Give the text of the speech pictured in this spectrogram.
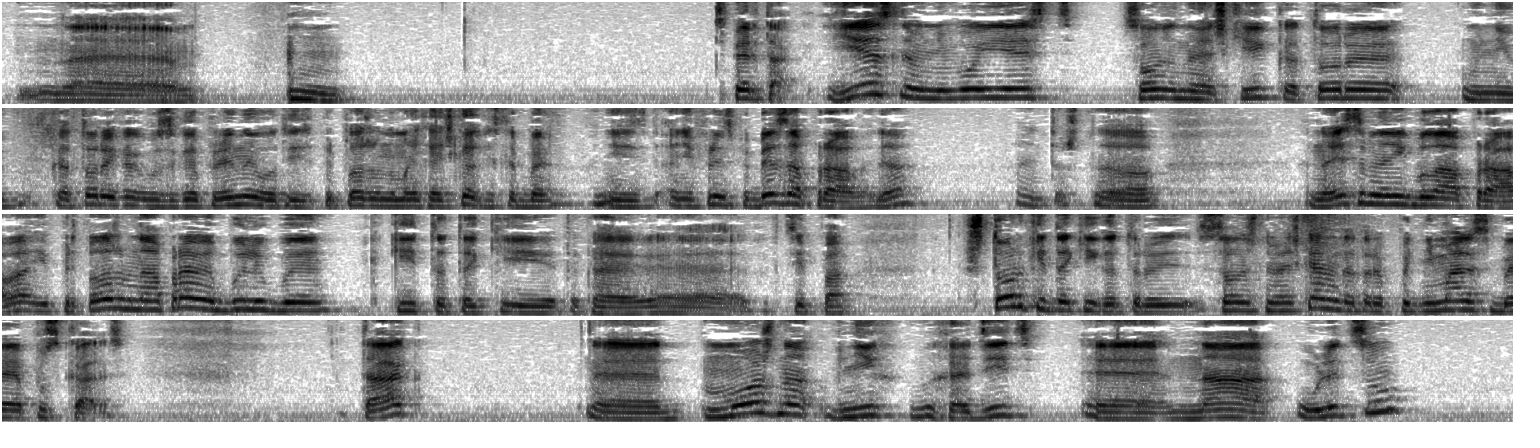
Э, теперь так, если у него есть солнечные очки, которые которые как бы закреплены, вот если, предположим, на моих очках, если бы они, они в принципе без оправы, да, не то, что, но если бы на них была оправа, и, предположим, на оправе были бы какие-то такие, такая, э, как типа, шторки такие, которые, с солнечными очками, которые поднимались бы и опускались. Так, э, можно в них выходить э, на улицу,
